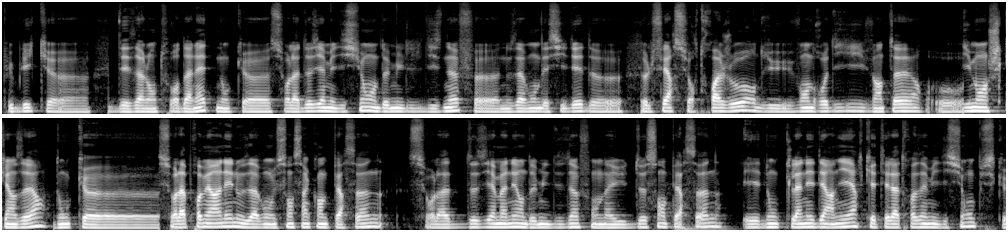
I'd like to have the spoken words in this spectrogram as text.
public euh, des alentours d'Annette. Donc sur la deuxième édition en 2019, euh, nous avons décidé de, de le faire sur trois jours, du vendredi 20h au dimanche 15h. Donc sur la première année, nous avons eu 150 personnes. Sur la deuxième année, en 2019, on a eu 200 personnes. Et donc l'année dernière, qui était la troisième édition, puisque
